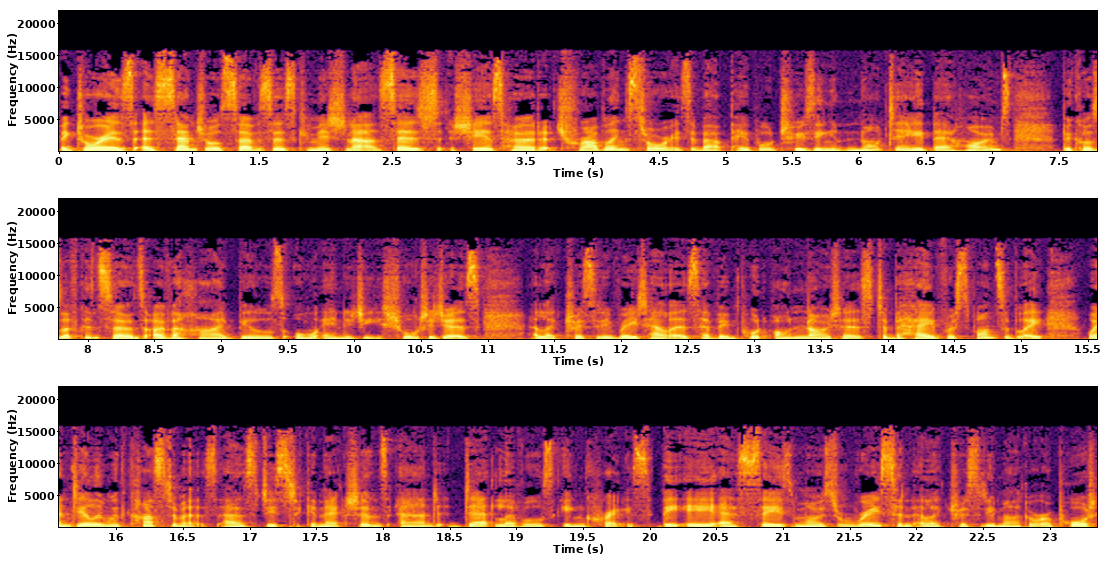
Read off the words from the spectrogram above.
Victoria's Essential Services Commissioner says she has heard troubling stories about people choosing not to heat their homes because of concerns over high bills or energy shortages. Electricity retailers have been put on notice to behave responsibly when dealing with customers as disconnections and debt levels increase. The ESC's most recent electricity market report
